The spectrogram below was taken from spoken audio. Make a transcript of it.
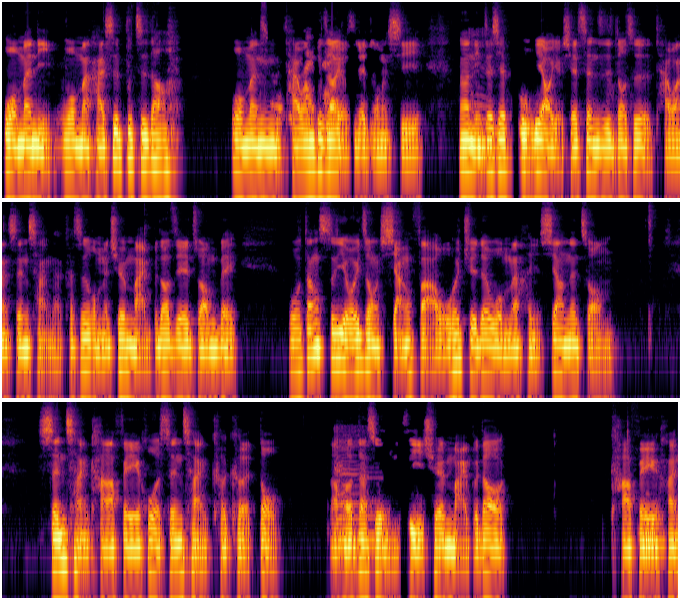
我们你我们还是不知道。我们台湾不知道有这些东西，那你这些布料有些甚至都是台湾生产的，嗯、可是我们却买不到这些装备。我当时有一种想法，我会觉得我们很像那种生产咖啡或生产可可豆，然后但是我们自己却买不到咖啡和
